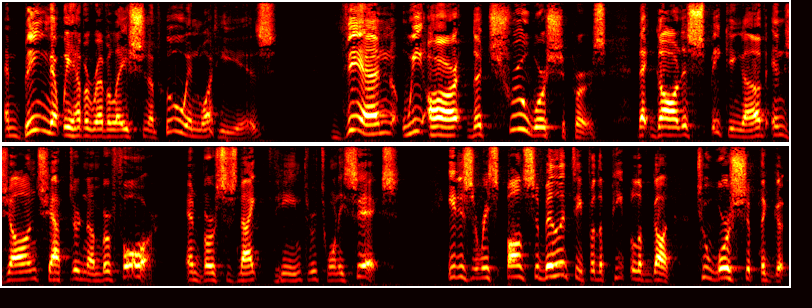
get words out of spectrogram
And being that we have a revelation of who and what he is, then we are the true worshipers that God is speaking of in John chapter number 4 and verses 19 through 26. It is a responsibility for the people of God to worship the,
